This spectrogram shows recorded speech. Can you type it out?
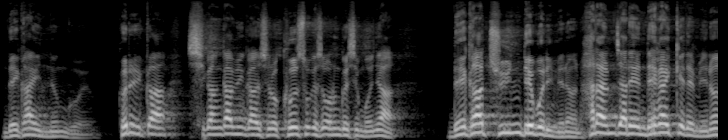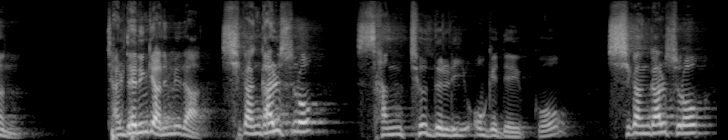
내가 있는 거예요. 그러니까 시간 감이 갈수록 그 속에서 오는 것이 뭐냐? 내가 주인 돼 버리면은 하나님 자리에 내가 있게 되면은 잘 되는 게 아닙니다. 시간 갈수록 상처들이 오게 돼 있고 시간 갈수록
